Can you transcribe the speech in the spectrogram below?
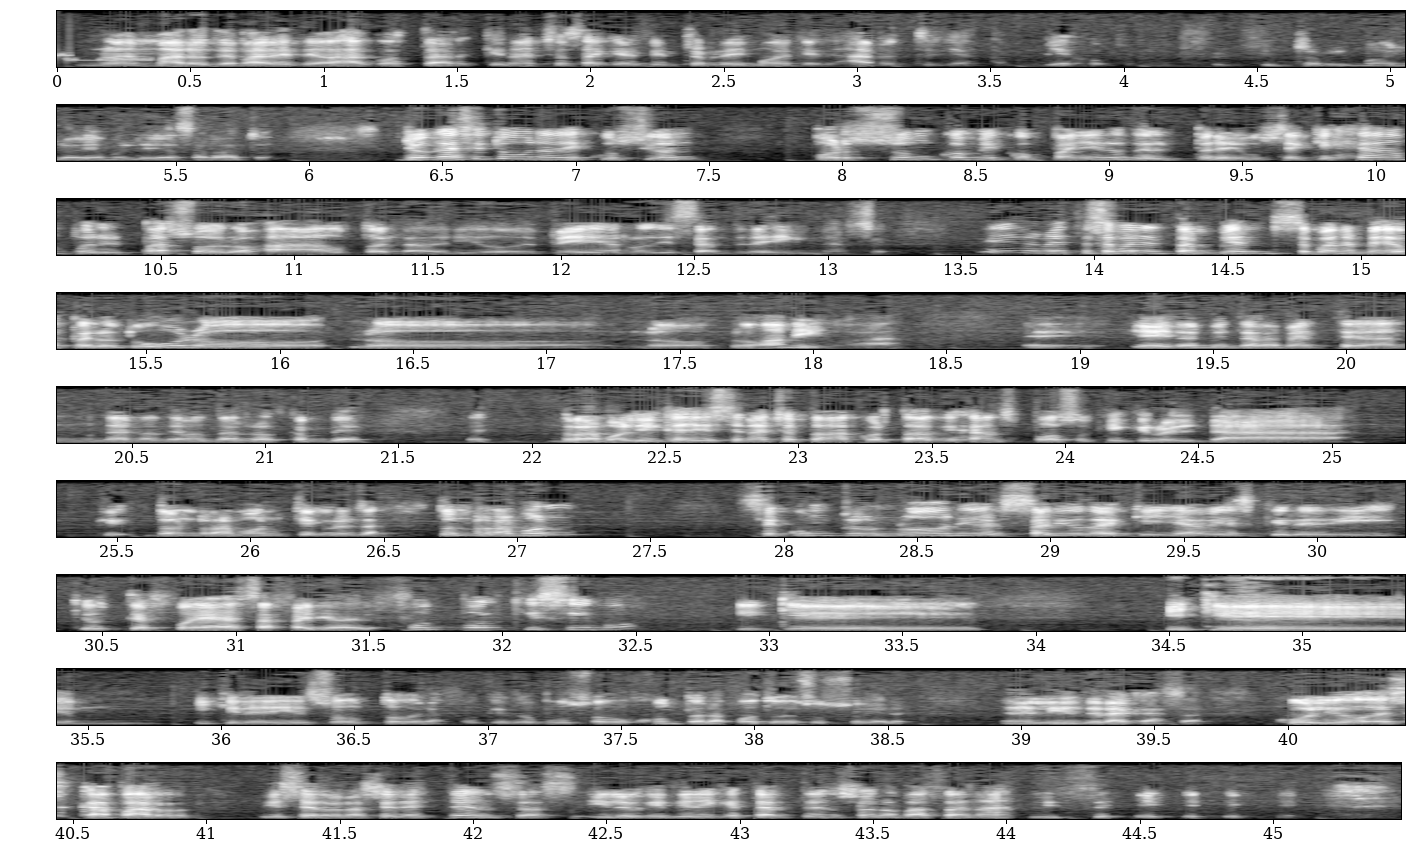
No es malo, te pares y te vas a acostar. Que Nacho saque el filtro Playmobil. Que... Ah, pero esto ya es tan viejo, el filtro Playmobil lo habíamos leído hace rato. Yo casi tuve una discusión por Zoom con mis compañeros del PREU. Se quejaban por el paso de los autos, el ladrido de perro, dice Andrés Ignacio. Y de se ponen también, se ponen medio pelotudos los, los, los, amigos, ¿ah? Eh, y ahí también de repente dan ganas de mandarlos cambiar. Eh, Ramolica dice, Nacho está más cortado que Hans Pozo. Qué crueldad. Don Ramón, qué crueldad. Don Ramón, se cumple un nuevo aniversario de aquella vez que le di que usted fue a esa feria del fútbol que hicimos y que y que y que le di su autógrafo, que lo puso junto a la foto de su suegra en el link de la casa. Julio Escapar dice relaciones tensas y lo que tiene que estar tenso no pasa nada, dice.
